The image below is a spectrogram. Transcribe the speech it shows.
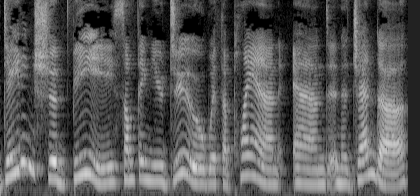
Dating should be something you do with a plan and an agenda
